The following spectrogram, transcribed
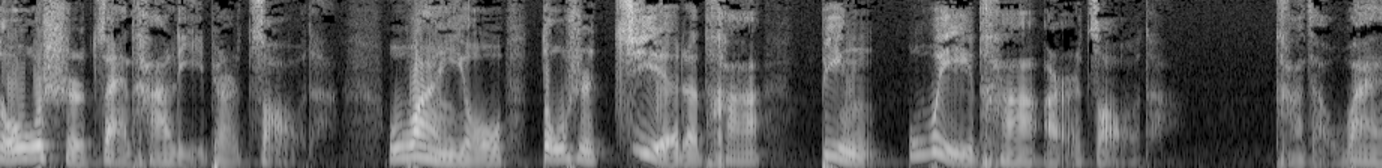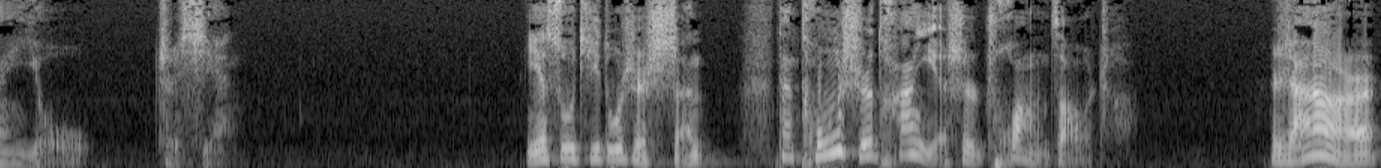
都是在他里边造的，万有都是借着他并为他而造的，他在万有之先。耶稣基督是神，但同时他也是创造者。”然而，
